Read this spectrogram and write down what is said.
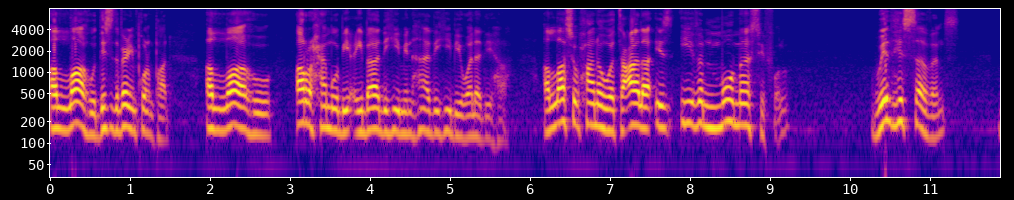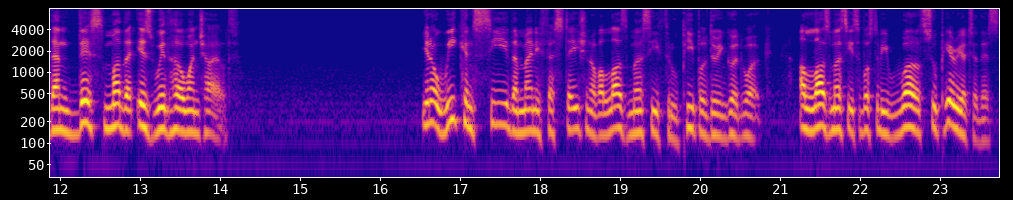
Allahu, this is the very important part, Allahu arhamu bi ibadihi min hadhihi bi waladiha. Allah subhanahu wa ta'ala is even more merciful with his servants than this mother is with her one child. You know, we can see the manifestation of Allah's mercy through people doing good work. Allah's mercy is supposed to be well superior to this,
